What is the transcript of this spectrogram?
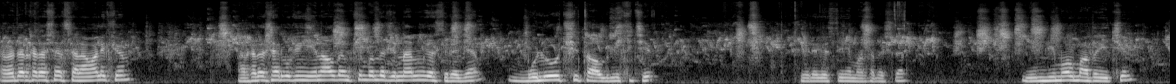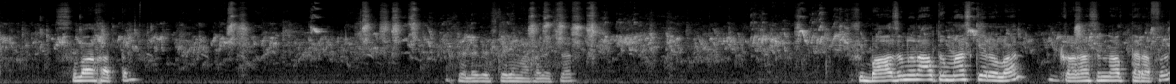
Evet arkadaşlar selamünaleyküm. Arkadaşlar bugün yeni aldığım kim bıldırcınlarını göstereceğim. Blue çift aldım iki çift. Şöyle göstereyim arkadaşlar. Yemliğim olmadığı için sulağa kattım. Şöyle göstereyim arkadaşlar. Şu bazının altı maskeli olan karasının alt tarafı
